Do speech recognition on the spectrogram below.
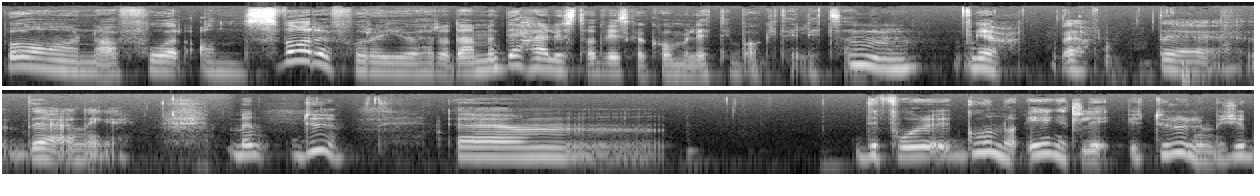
barna får ansvaret for å gjøre det. Men det har jeg lyst til at vi skal komme litt tilbake til litt senere. Mm, ja, ja, det, det er enig i. Men du um, Det foregår nå egentlig utrolig mye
